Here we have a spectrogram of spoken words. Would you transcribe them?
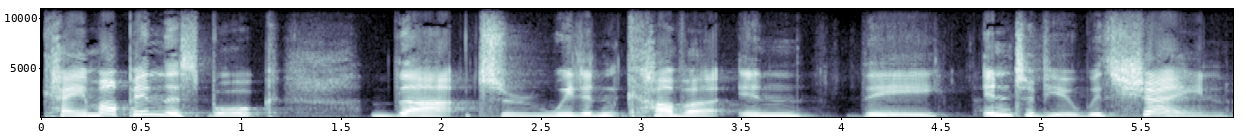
came up in this book that we didn't cover in the interview with Shane.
